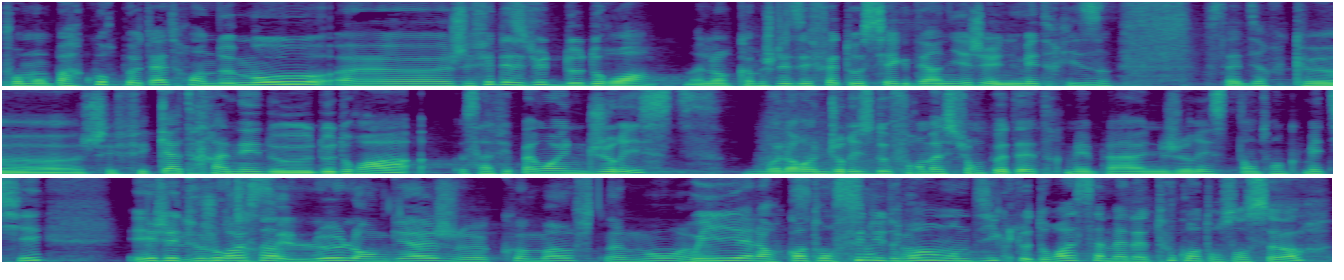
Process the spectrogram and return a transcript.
pour mon parcours, peut-être en deux mots, euh, j'ai fait des études de droit. Alors, comme je les ai faites au siècle dernier, j'ai une maîtrise, c'est-à-dire que euh, j'ai fait quatre années de, de, droit. Ça fait pas moi une juriste, ou alors une juriste de formation peut-être, mais pas une juriste en tant que métier. Et j'ai toujours. c'est le langage euh, commun finalement. Oui, alors quand on fait du droit, on dit que le droit ça mène à tout quand on s'en sort.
